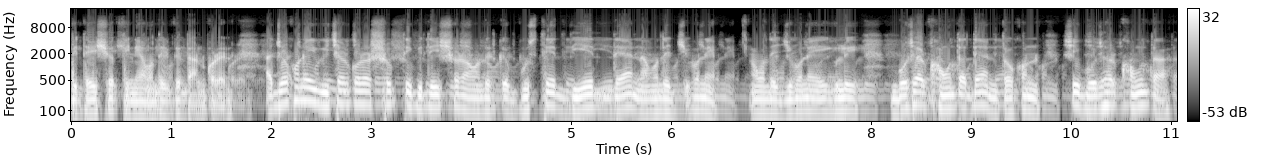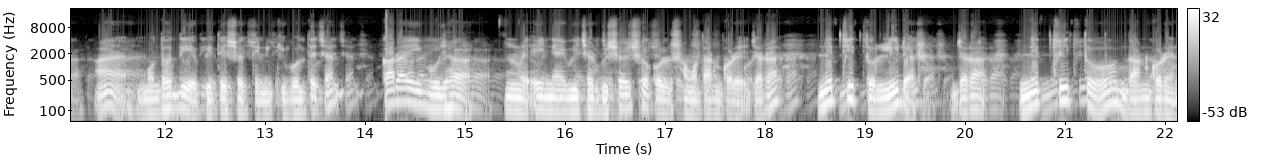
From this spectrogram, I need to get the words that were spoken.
পিতা ঈশ্বর তিনি আমাদেরকে দান করেন। আর যখন এই বিচার করার শক্তি পিতা ঈশ্বর আমাদেরকে বুঝতে দিয়ে দেন আমাদের জীবনে আমাদের জীবনে এইগুলি বোঝার ক্ষমতা দেন, তখন সেই বোঝার ক্ষমতা হ্যাঁ মধ্য দিয়ে পিতা ঈশ্বর তিনি কি বলতে চান? কারা এই বোঝা, এই ন্যায় বিচার বিষয় সকল সমাধান করে? যারা নেতৃত্ব লিডার যারা নেতৃত্ব দান করেন,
